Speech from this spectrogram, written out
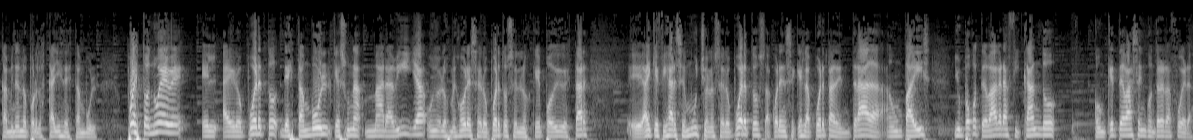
caminando por las calles de Estambul. Puesto 9, el aeropuerto de Estambul, que es una maravilla, uno de los mejores aeropuertos en los que he podido estar. Eh, hay que fijarse mucho en los aeropuertos, acuérdense que es la puerta de entrada a un país y un poco te va graficando con qué te vas a encontrar afuera.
